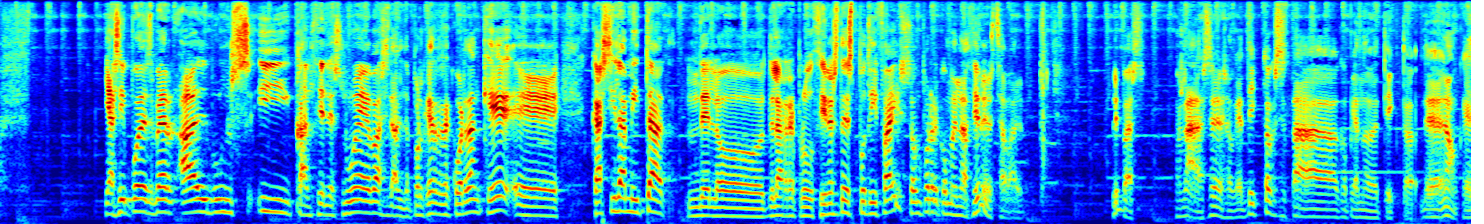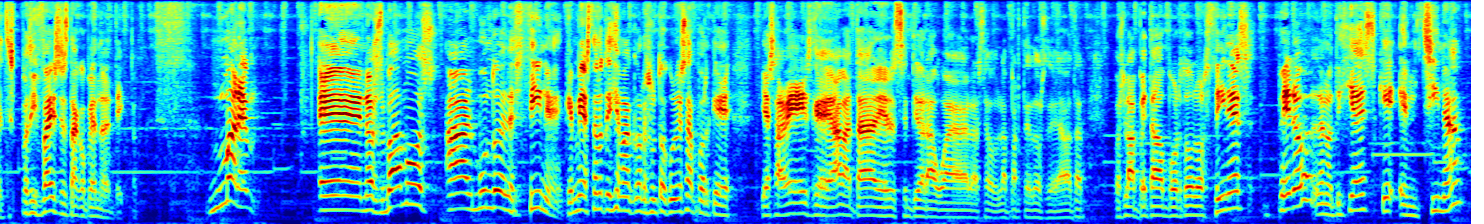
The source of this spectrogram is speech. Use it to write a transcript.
Y así puedes ver álbums y canciones nuevas y tal, porque recuerdan que eh, casi la mitad de, lo, de las reproducciones de Spotify son por recomendaciones, chaval. Flipas. Pues nada, es eso, que TikTok se está copiando de TikTok. no, que Spotify se está copiando de TikTok. Vale. Eh, nos vamos al mundo del cine. Que mira, esta noticia me ha resultado curiosa porque ya sabéis que Avatar, el sentido del agua, la, parte 2 de Avatar, pues la ha petado por todos los cines. Pero la noticia es que en China,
